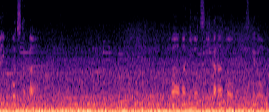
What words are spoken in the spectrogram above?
乗り心地とかはまあ二の次かなとは思うんですけど。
